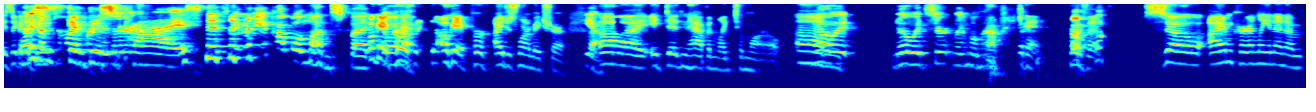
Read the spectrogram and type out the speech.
Is it going to be a surprise? it's going to be a couple of months, but okay, perfect. Ahead. Okay, perfect. I just want to make sure. Yeah. Uh, it didn't happen like tomorrow. Um, no, it no, it certainly will not. Be. Okay, perfect. so I am currently in an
